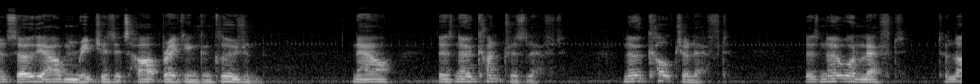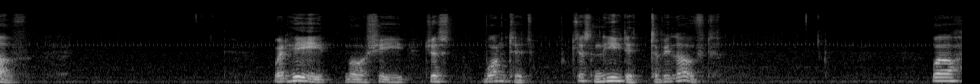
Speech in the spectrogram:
and so the album reaches its heartbreaking conclusion. Now, there's no countries left, no culture left, there's no one left to love. When he, or she, just wanted, just needed to be loved. Well,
